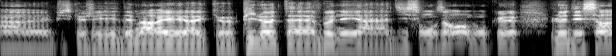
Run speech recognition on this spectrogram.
hein, puisque j'ai démarré avec euh, pilote abonné à 10-11 ans, donc euh, le dessin,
